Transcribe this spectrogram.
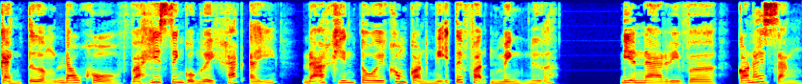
Cảnh tượng đau khổ và hy sinh của người khác ấy đã khiến tôi không còn nghĩ tới phận mình nữa. Diana River có nói rằng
